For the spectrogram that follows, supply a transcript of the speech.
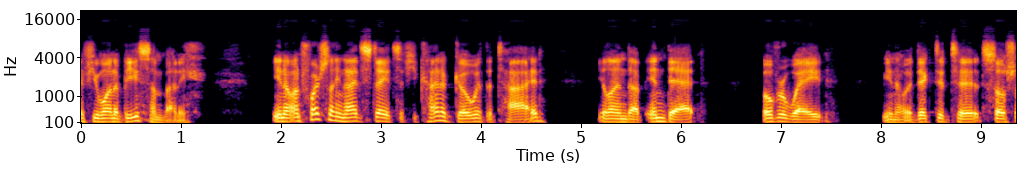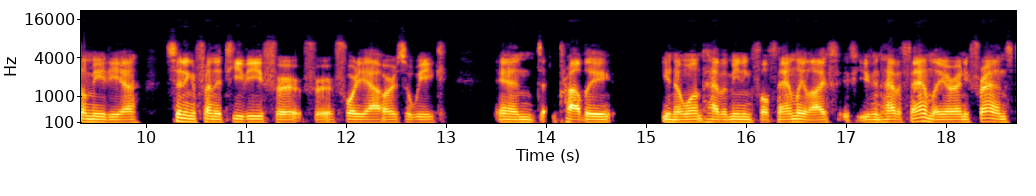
if you want to be somebody. You know, unfortunately, in the United States, if you kind of go with the tide, you'll end up in debt, overweight, you know, addicted to social media, sitting in front of the TV for for 40 hours a week, and probably you know won't have a meaningful family life if you even have a family or any friends.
